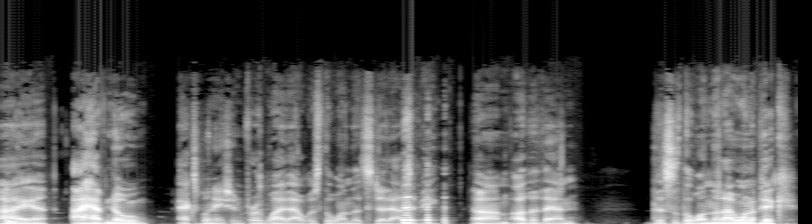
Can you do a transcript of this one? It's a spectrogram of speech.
I uh, I have no explanation for why that was the one that stood out to me. um, other than this is the one that I want to pick.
